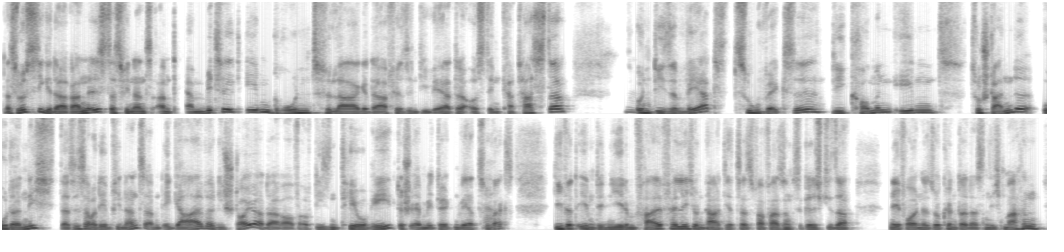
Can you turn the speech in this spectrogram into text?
Das Lustige daran ist, das Finanzamt ermittelt eben, Grundlage dafür sind die Werte aus dem Kataster. Und mhm. diese Wertzuwächse, die kommen eben zustande oder nicht. Das ist aber dem Finanzamt egal, weil die Steuer darauf, auf diesen theoretisch ermittelten Wertzuwachs, die wird eben in jedem Fall fällig. Und da hat jetzt das Verfassungsgericht gesagt, nee, Freunde, so könnt ihr das nicht machen.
